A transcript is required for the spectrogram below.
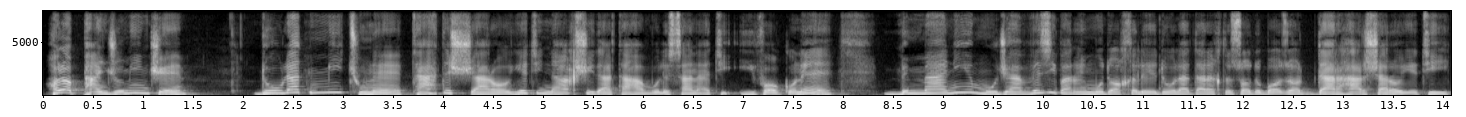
حالا پنجمین که دولت می‌تونه تحت شرایطی نقشی در تحول صنعتی ایفا کنه به معنی مجوزی برای مداخله دولت در اقتصاد و بازار در هر شرایطی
